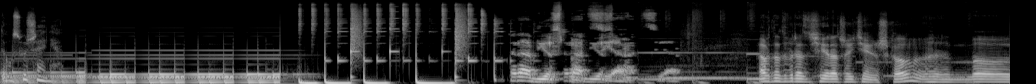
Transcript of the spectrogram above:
Do usłyszenia. Radiospacja. A w nadwyraz dzisiaj raczej ciężko, y, bo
